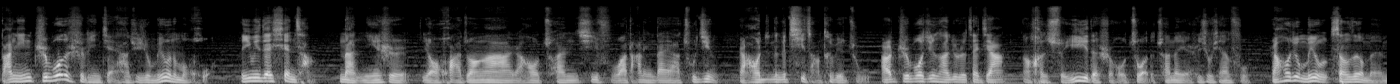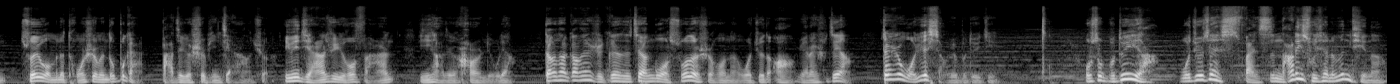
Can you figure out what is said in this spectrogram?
把您直播的视频剪下去就没有那么火，因为在现场。那您是要化妆啊，然后穿西服啊、打领带啊出镜，然后就那个气场特别足。而直播经常就是在家啊，很随意的时候做的，穿的也是休闲服，然后就没有上热门，所以我们的同事们都不敢把这个视频剪上去了，因为剪上去以后反而影响这个号的流量。当他刚开始跟这样跟我说的时候呢，我觉得啊，原来是这样。但是我越想越不对劲，我说不对呀，我就在反思哪里出现了问题呢？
